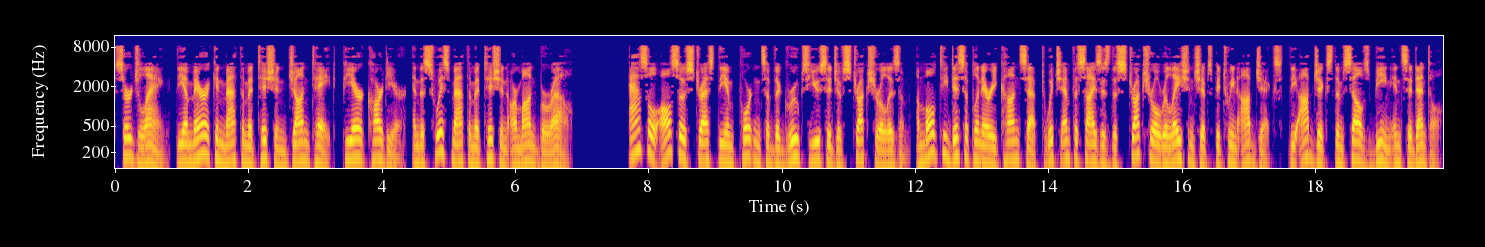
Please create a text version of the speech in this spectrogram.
Serge Lang, the American mathematician John Tate, Pierre Cartier, and the Swiss mathematician Armand Borel. Aczel also stressed the importance of the group's usage of structuralism, a multidisciplinary concept which emphasizes the structural relationships between objects, the objects themselves being incidental.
